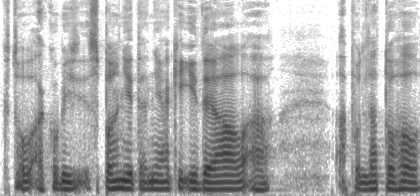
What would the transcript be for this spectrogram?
kto akoby splní ten nejaký ideál a, a podľa toho e,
